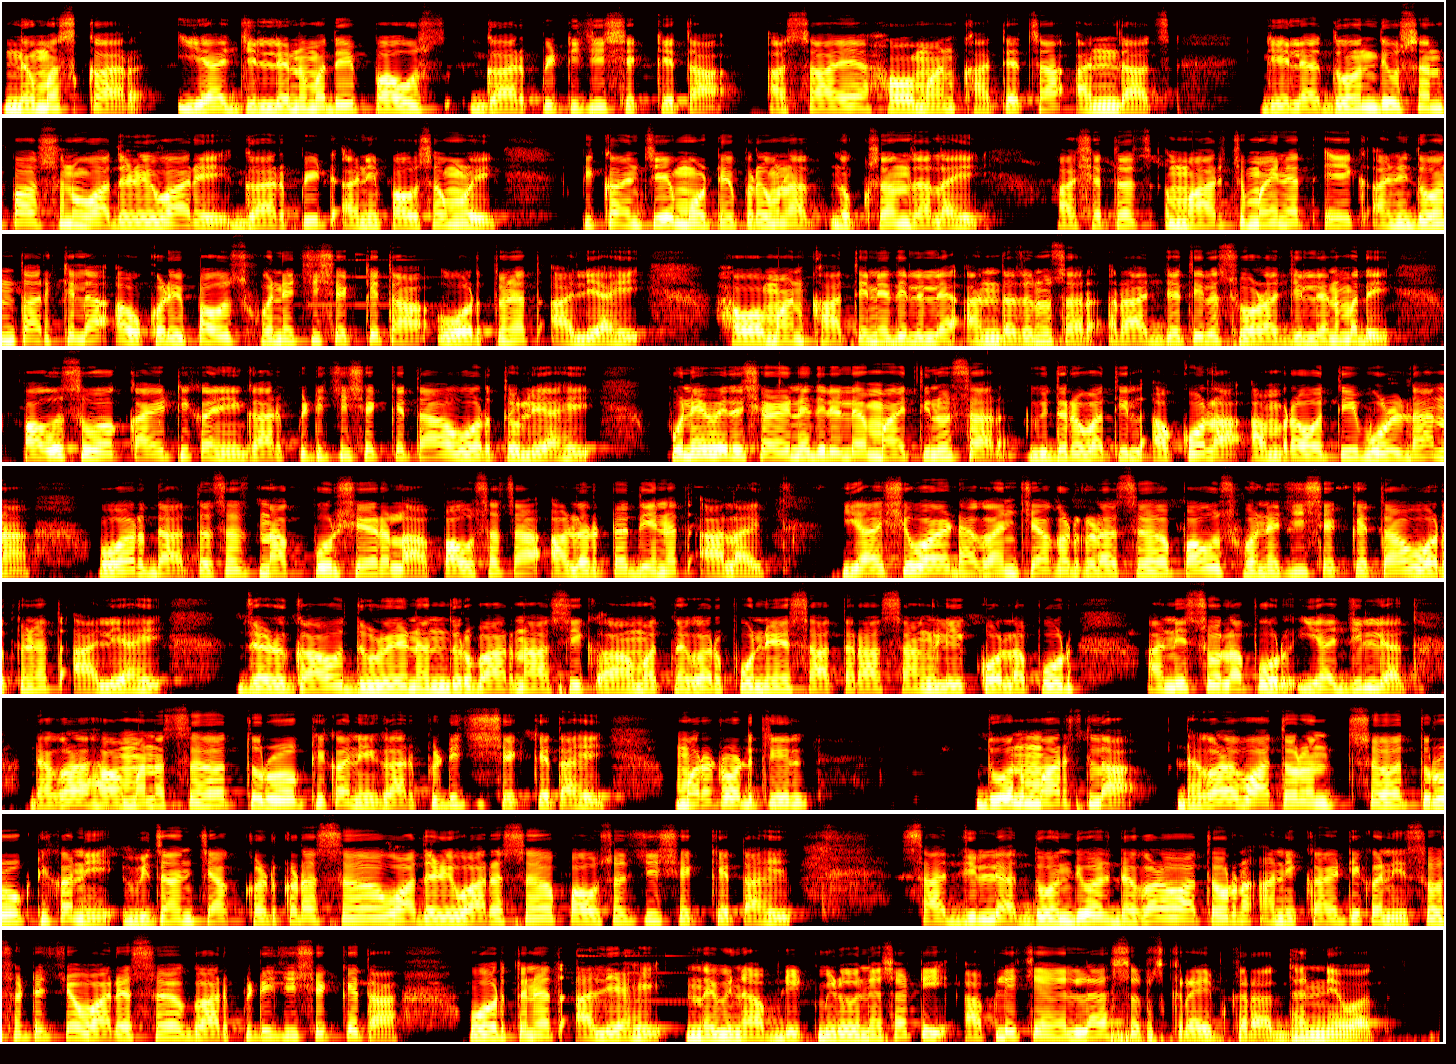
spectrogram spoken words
नमस्कार. या जिल्ह्यांमध्ये पाऊस गारपिटीची शक्यता असा आहे हवामान खात्याचा अंदाज. गेल्या दोन दिवसांपासून वादळी वारे गारपीट आणि पावसामुळे पिकांचे मोठे प्रमाणात नुकसान झालं आहे. अशातच मार्च महिन्यात एक आणि दोन तारखेला अवकाळी पाऊस होण्याची शक्यता वर्तवण्यात आली आहे. हवामान खात्याने दिलेल्या अंदाजानुसार राज्यातील सोळा जिल्ह्यांमध्ये पाऊस व काही ठिकाणी गारपिटीची शक्यता वर्तवली आहे. पुणे वेधशाळेने दिलेल्या माहितीनुसार विदर्भातील अकोला अमरावती बुलढाणा वर्धा तसंच नागपूर शहराला पावसाचा अलर्ट देण्यात आला आहे याशिवाय ढगांच्या गडगडासह पाऊस होण्याची शक्यता वर्तवण्यात आली आहे. जळगाव धुळे नंदुरबार नाशिक अहमदनगर पुणे सातारा सांगली कोल्हापूर आणि सोलापूर या जिल्ह्यात ढगाळ हवामानासह तुरळक ठिकाणी गारपिटीची शक्यता आहे. मराठवाड्यातील दोन मार्चला ढगाळ वातावरणसह तुरळक ठिकाणी विजांच्या कडकडासह वादळी वाऱ्यासह पावसाची शक्यता आहे. सात जिल्ह्यात दोन दिवस ढगाळ वातावरण आणि काही ठिकाणी सोसाट्याच्या वाऱ्यासह गारपिटीची शक्यता वर्तवण्यात आली आहे. नवीन अपडेट मिळवण्यासाठी आपल्या चॅनलला सबस्क्राईब करा. धन्यवाद.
